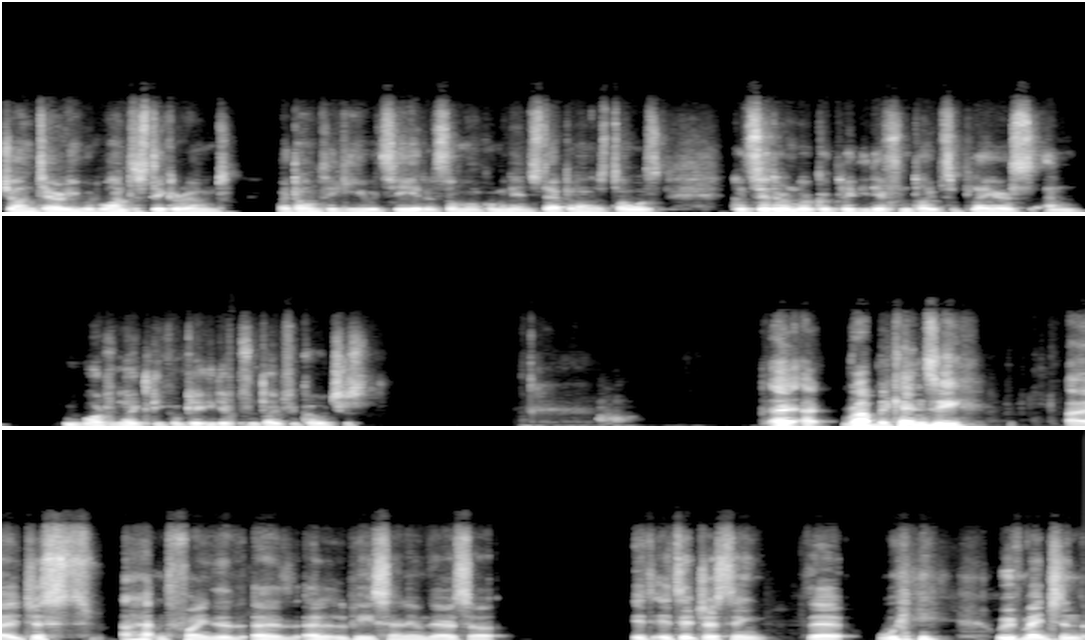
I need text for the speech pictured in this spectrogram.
John Terry would want to stick around. I don't think he would see it as someone coming in stepping on his toes, considering they're completely different types of players and more than likely completely different types of coaches. Uh, uh, Rob McKenzie, I just I happened to find a, a, a little piece on him there. So it, it's interesting that we we've mentioned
